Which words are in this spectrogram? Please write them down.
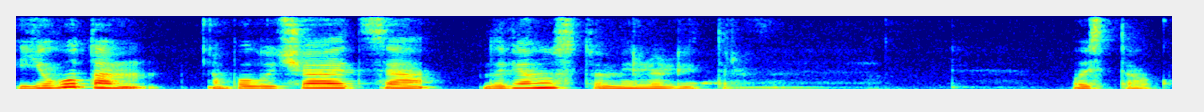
Його там, виходить, 90 мл. Ось так.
